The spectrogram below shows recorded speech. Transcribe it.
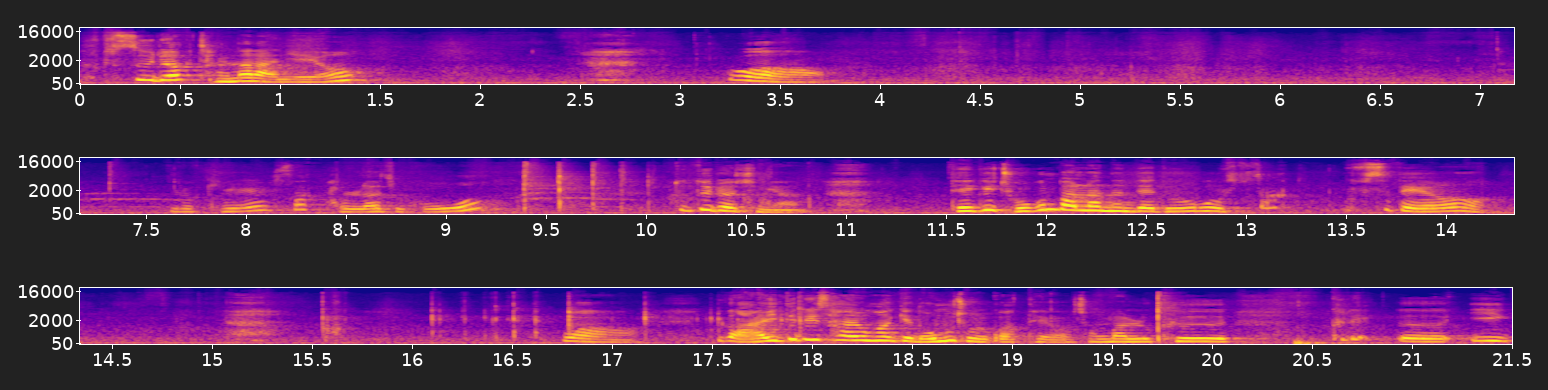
흡수력 장난 아니에요. 와. 이렇게 싹 발라주고 두드려주면 되게 조금 발랐는데도 싹 흡수돼요. 와, 이거 아이들이 사용하기 너무 좋을 것 같아요. 정말로 그, 크레, 그, 이,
